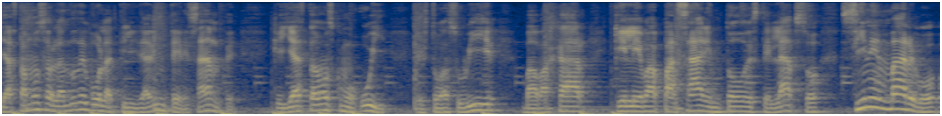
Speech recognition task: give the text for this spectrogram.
ya estamos hablando de volatilidad interesante. Que ya estamos como, uy, esto va a subir, va a bajar, qué le va a pasar en todo este lapso. Sin embargo,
